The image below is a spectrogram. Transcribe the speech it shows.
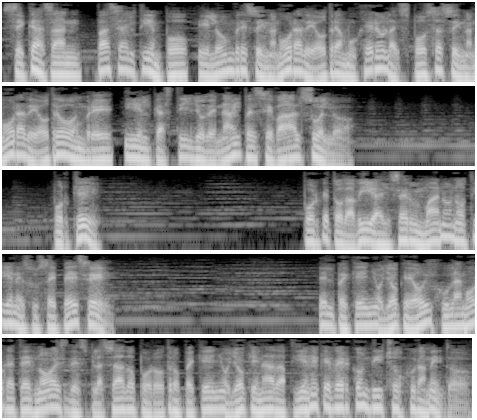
Se casan, pasa el tiempo, el hombre se enamora de otra mujer o la esposa se enamora de otro hombre, y el castillo de naipes se va al suelo. ¿Por qué? Porque todavía el ser humano no tiene su CPC. El pequeño yo que hoy jura amor eterno es desplazado por otro pequeño yo que nada tiene que ver con dicho juramento.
